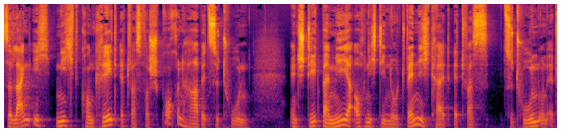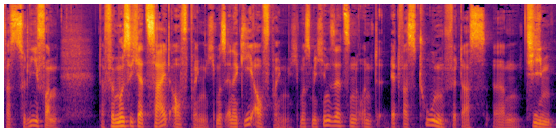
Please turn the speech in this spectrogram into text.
Solange ich nicht konkret etwas versprochen habe zu tun, entsteht bei mir ja auch nicht die Notwendigkeit, etwas zu tun und etwas zu liefern. Dafür muss ich ja Zeit aufbringen, ich muss Energie aufbringen, ich muss mich hinsetzen und etwas tun für das ähm, Team.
